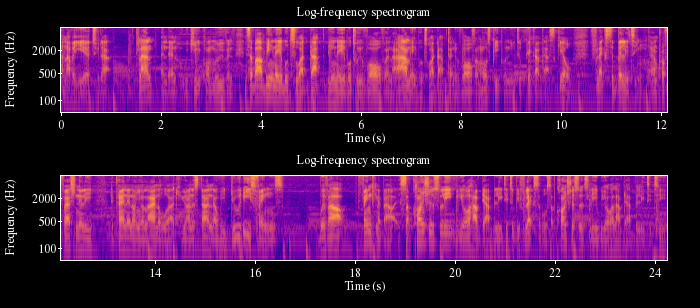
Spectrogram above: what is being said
another year to that plan and then we keep on moving. It's about being able to adapt, being able to evolve, and I'm able to adapt and evolve. And most people need to pick up that skill, flexibility, and professionally, depending on your line of work, you understand that we do these things without thinking about it. Subconsciously, we all have the ability to be flexible. Subconsciously, we all have the ability to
